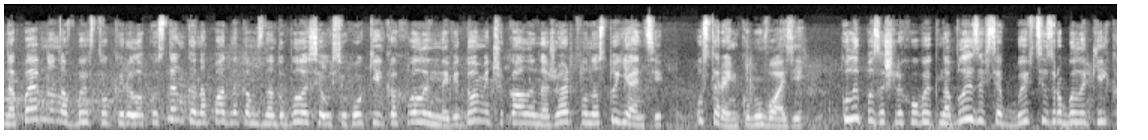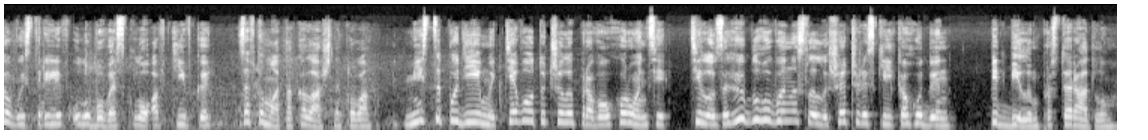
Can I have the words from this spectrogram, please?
Напевно, на вбивство Кирила Костенка нападникам знадобилося усього кілька хвилин. Невідомі чекали на жертву на стоянці у старенькому вазі. Коли позашляховик наблизився, вбивці зробили кілька вистрілів у лобове скло автівки з автомата Калашникова. Місце події миттєво оточили правоохоронці. Тіло загиблого винесли лише через кілька годин під білим простирадлом.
